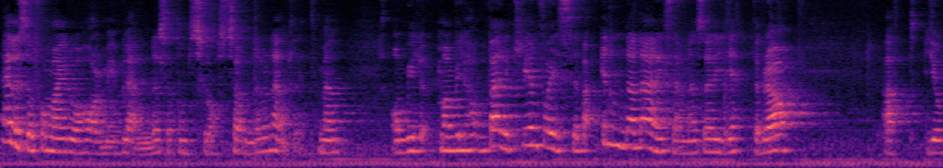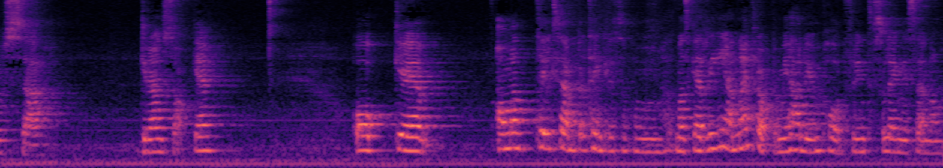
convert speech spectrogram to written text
Eller så får man ju då ha dem i blender så att de slås sönder ordentligt. Men om vill, man vill ha, verkligen få i sig varenda näringsämne så är det jättebra att juica grönsaker. Och eh, om man till exempel tänker sig att man ska rena kroppen. Vi hade ju en podd för inte så länge sedan om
